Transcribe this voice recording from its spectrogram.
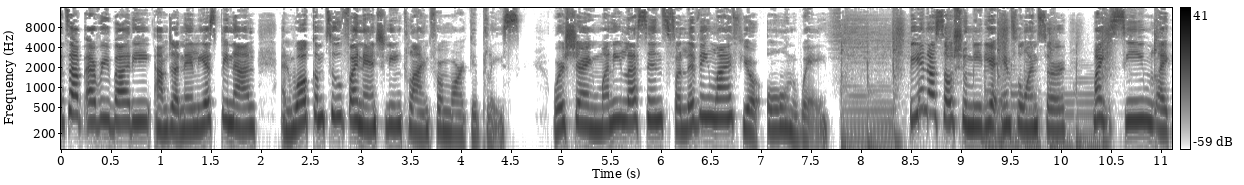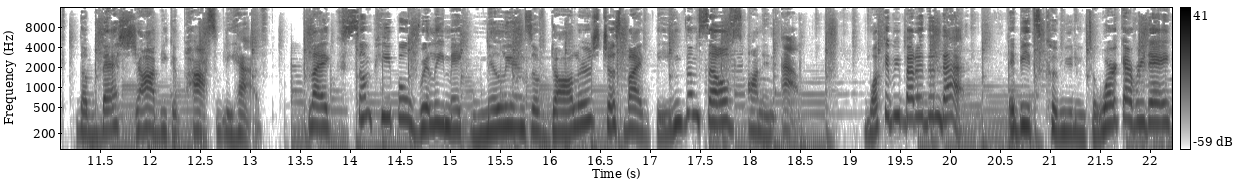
What's up, everybody? I'm Janely Espinal, and welcome to Financially Inclined for Marketplace. We're sharing money lessons for living life your own way. Being a social media influencer might seem like the best job you could possibly have. Like, some people really make millions of dollars just by being themselves on an app. What could be better than that? It beats commuting to work every day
